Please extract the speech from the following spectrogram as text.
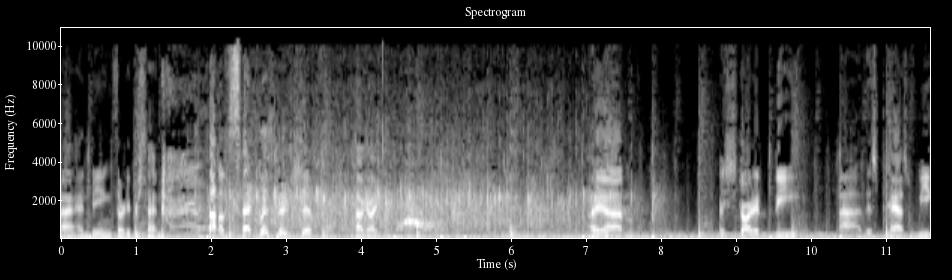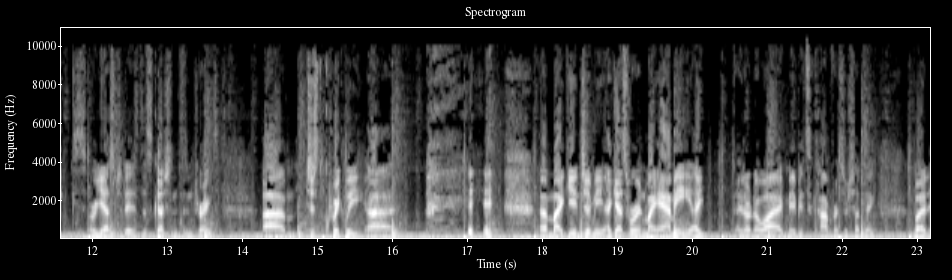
uh, and being thirty percent of said listenership. Okay. I um, I started the uh, this past week's or yesterday's discussions and drinks. Um, just quickly, uh, uh, Mikey and Jimmy, I guess, were in Miami. I, I don't know why. Maybe it's a conference or something. But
